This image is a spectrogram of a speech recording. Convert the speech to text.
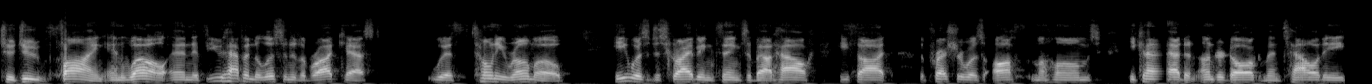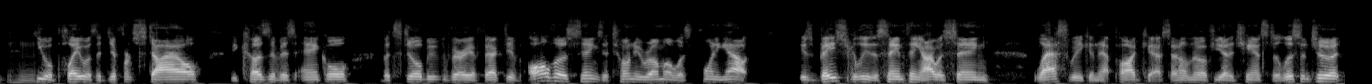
to do fine and well. And if you happen to listen to the broadcast with Tony Romo, he was describing things about how he thought the pressure was off Mahomes. He kind of had an underdog mentality. Mm-hmm. He will play with a different style because of his ankle, but still be very effective. All those things that Tony Romo was pointing out is basically the same thing I was saying last week in that podcast. I don't know if you had a chance to listen to it,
